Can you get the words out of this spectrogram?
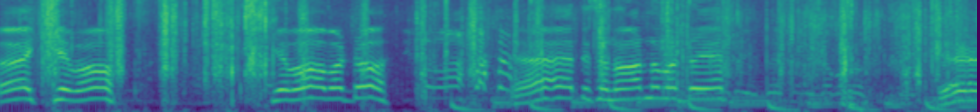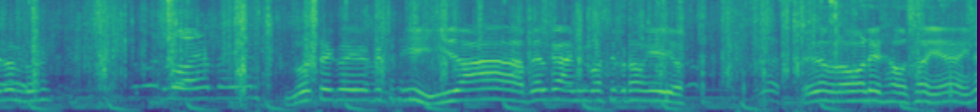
ए के भयो? के भयो बड्डो? ए त्यसो नगर्नु बड्डो यार। लोटे लोटेको यो हिजो बेलुका हामी बसेको ठाउँ यही हो। एकदम रमाइलो ठाउँ छ यहाँ होइन?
